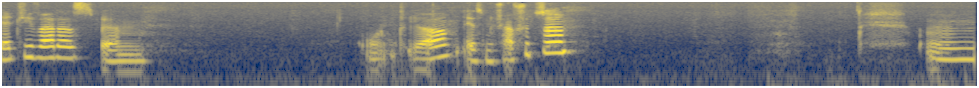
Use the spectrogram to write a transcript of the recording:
Legendary war das. Ähm, und ja, er ist ein Scharfschütze. Ähm,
